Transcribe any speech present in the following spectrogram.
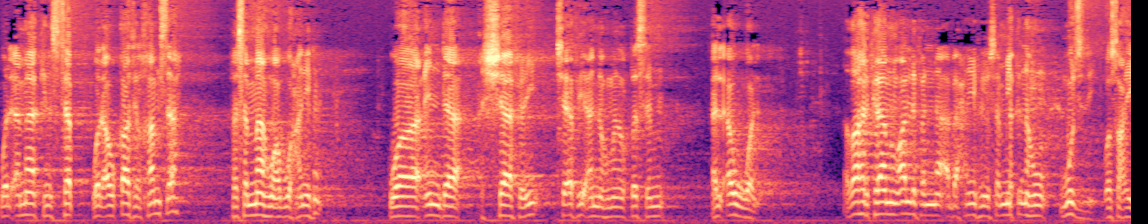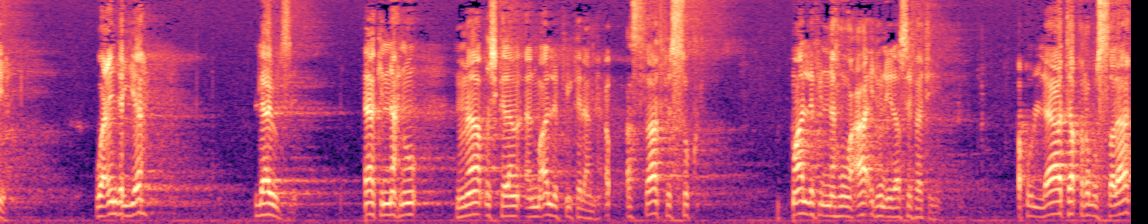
والأماكن السبع والأوقات الخمسة فسماه أبو حنيفة. وعند الشافعي الشافعي أنه من القسم الأول. ظاهر كلام المؤلف أن أبا حنيفة يسميه لكنه مجزي وصحيح. وعند إياه لا يجزي لكن نحن نناقش كلام المؤلف في كلامه. الصلاة في السكر. المؤلف إنه عائد إلى صفته. يقول لا تقربوا الصلاة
